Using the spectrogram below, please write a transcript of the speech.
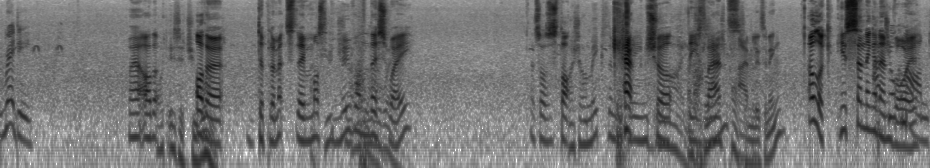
Ready. Where are the What is it you other want? diplomats? They must move on on this way. way. Let's also I shall make them change Capture these as lands. I'm listening. Oh look, he's sending an envoy. command.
